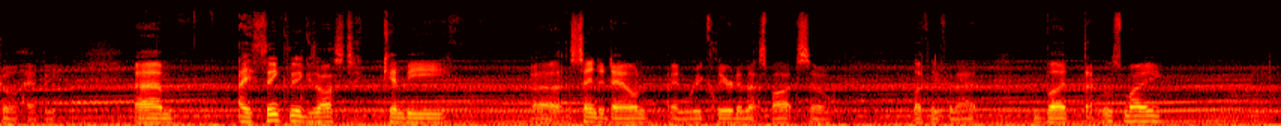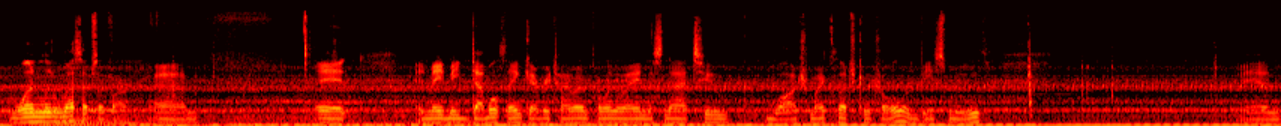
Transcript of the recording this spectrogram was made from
so happy. Um, I think the exhaust can be uh, sanded down and re-cleared in that spot, so luckily for that. But that was my one little mess up so far. Um, it it made me double think every time I'm pulling away and this that to watch my clutch control and be smooth. And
